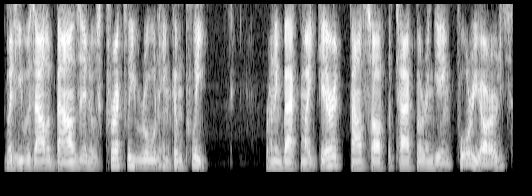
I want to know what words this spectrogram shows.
but he was out of bounds and it was correctly ruled incomplete. Running back Mike Garrett bounced off the tackler and gained four yards.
